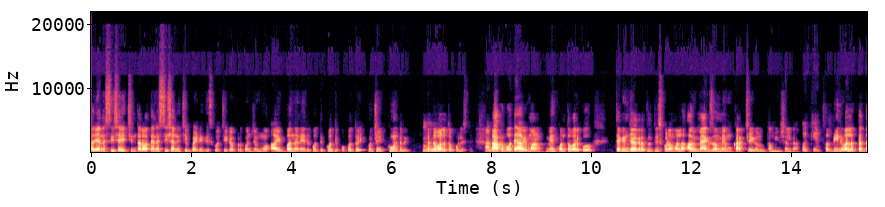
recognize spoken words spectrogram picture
అది ఎనస్థీషియా ఇచ్చిన తర్వాత ఎనస్థీషియా నుంచి బయటికి తీసుకొచ్చేటప్పుడు కొంచెం ఆ ఇబ్బంది అనేది కొద్ది కొద్ది కొద్ది కొంచెం ఎక్కువ ఉంటుంది. పెద్దవాళ్ళతో పోలిస్తే. కాకపోతే అవి మనం మేము కొంతవరకు తగిన జాగ్రత్తలు తీసుకోవడం వల్ల అవి మాక్సిమం మేము కరెక్ట్ చేయగలుగుతాం యూజువల్గా సో దీనివల్ల పెద్ద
